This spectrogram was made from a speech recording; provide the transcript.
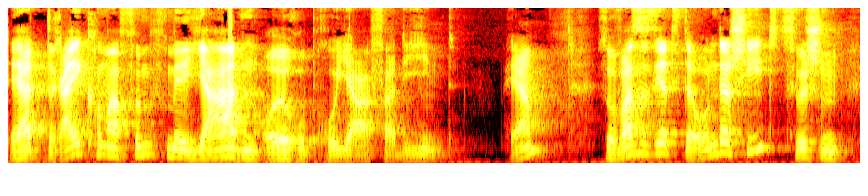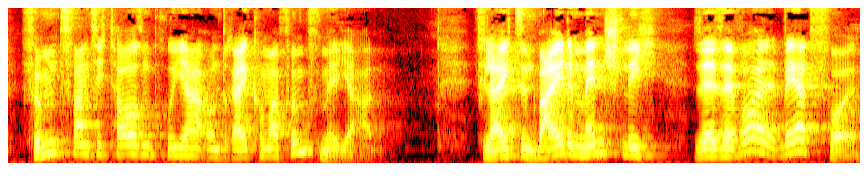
der hat 3,5 Milliarden Euro pro Jahr verdient. Ja? So, was ist jetzt der Unterschied zwischen 25.000 pro Jahr und 3,5 Milliarden? Vielleicht sind beide menschlich sehr, sehr wertvoll.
